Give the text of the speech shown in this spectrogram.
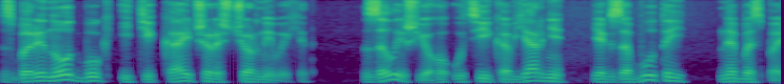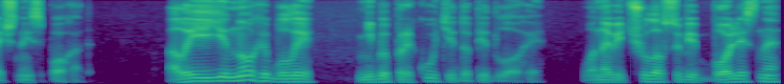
збери ноутбук і тікай через чорний вихід. Залиш його у цій кав'ярні як забутий, небезпечний спогад. Але її ноги були ніби прикуті до підлоги. Вона відчула в собі болісне,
